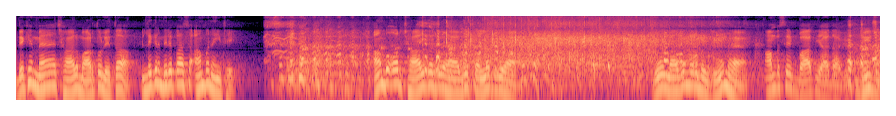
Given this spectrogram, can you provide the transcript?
देखिए मैं छाल मार तो लेता लेकिन मेरे पास अम्ब नहीं थे अम्ब और छाल का जो है वो तल्लक जो है वो लाजम और मलजूम है अम्ब से एक बात याद आ गई जी जी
